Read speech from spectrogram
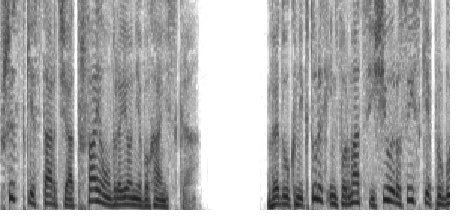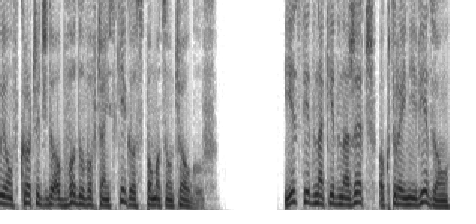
Wszystkie starcia trwają w rejonie Wochańska. Według niektórych informacji siły rosyjskie próbują wkroczyć do obwodu wowczańskiego z pomocą czołgów. Jest jednak jedna rzecz, o której nie wiedzą,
